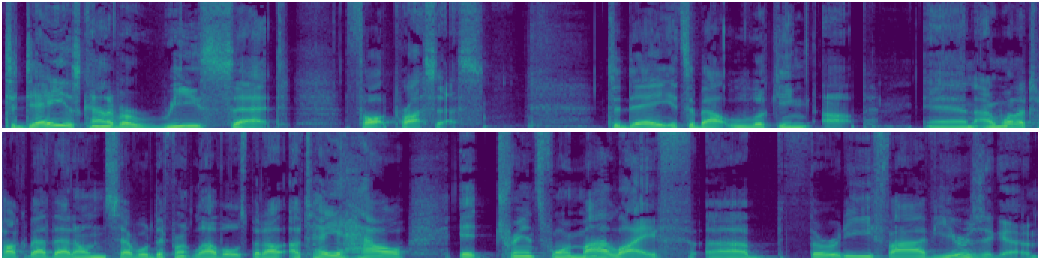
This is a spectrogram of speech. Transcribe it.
Today is kind of a reset thought process. Today, it's about looking up. And I want to talk about that on several different levels, but I'll, I'll tell you how it transformed my life uh, 35 years ago.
